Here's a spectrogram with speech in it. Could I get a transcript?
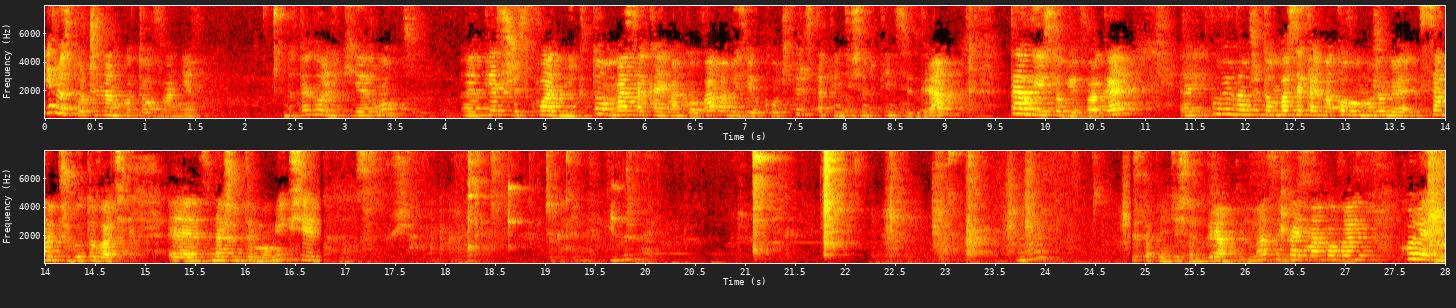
i rozpoczynam gotowanie. Do tego likieru e, pierwszy składnik to masa kajmakowa, ma być około 450-500 gram. Daruję sobie wagę i powiem Wam, że tą masę kajmakową możemy same przygotować e, w naszym termomiksie. Mhm. 450 gram tej masy kajmakowej. Kolejnie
